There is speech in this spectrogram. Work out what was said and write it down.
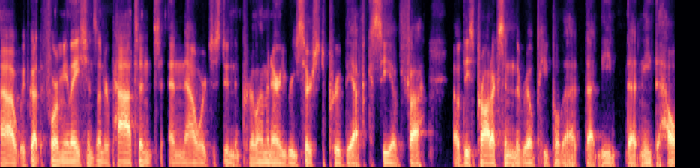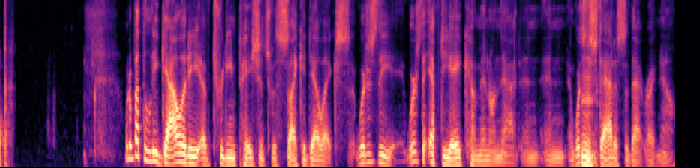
Uh, we've got the formulations under patent, and now we're just doing the preliminary research to prove the efficacy of uh, of these products in the real people that that need that need the help. What about the legality of treating patients with psychedelics? Where does the where's the FDA come in on that, and and, and what's hmm. the status of that right now?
